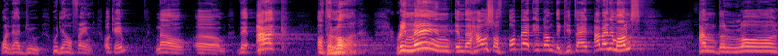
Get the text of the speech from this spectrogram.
what did I do? Who did I offend? Okay. Now, um, the ark of the Lord remained in the house of Obed Edom the Gittite. How many months? And the Lord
